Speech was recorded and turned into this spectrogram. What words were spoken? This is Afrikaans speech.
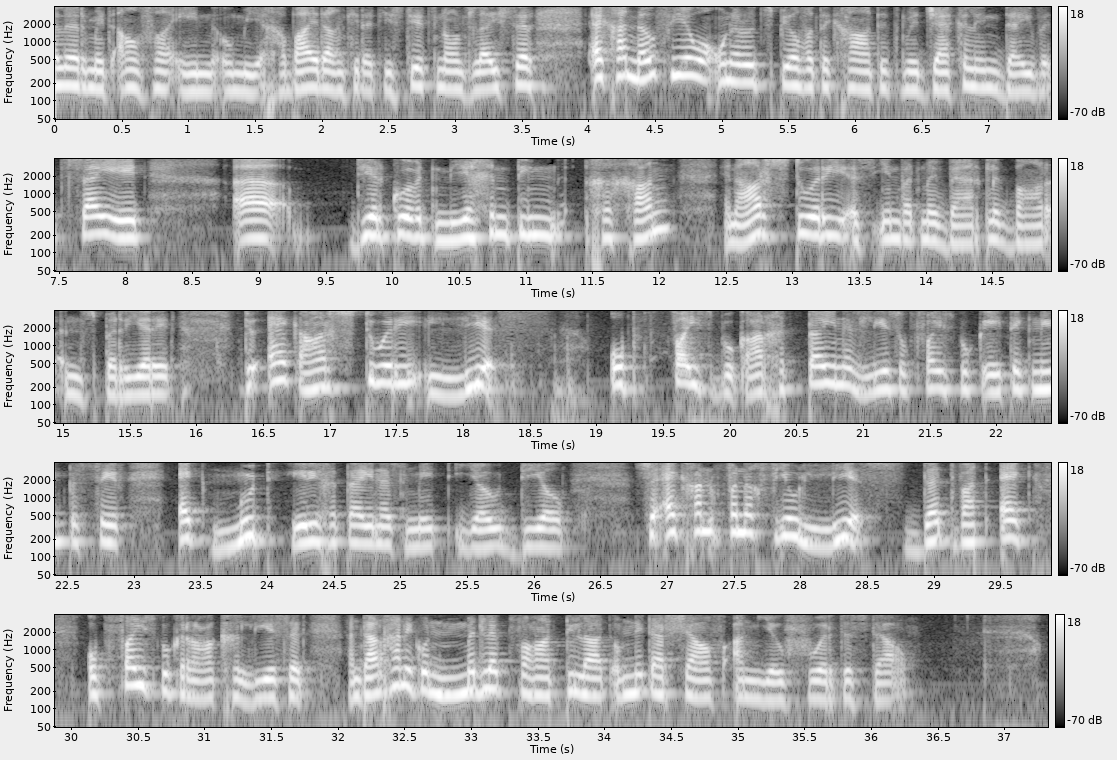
Miller met Alpha en Omega. Baie dankie dat jy steeds na ons luister. Ek gaan nou vir jou 'n onderhoud speel wat ek gehad het met Jacqueline David. Sy het uh deur COVID-19 gegaan en haar storie is een wat my werklik baie inspireer het. Toe ek haar storie lees op Facebook, haar getuienis lees op Facebook, het ek net besef ek moet hierdie getuienis met jou deel. So ek gaan vinnig vir jou lees dit wat ek op Facebook raak gelees het en dan gaan ek onmiddellik vir haar toelaat om net haarself aan jou voor te stel.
